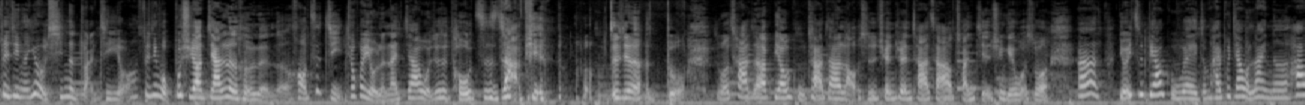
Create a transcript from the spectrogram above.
最近呢又有新的转机哦，最近我不需要加任何人了，哈，自己就会有人来加我，就是投资诈骗。这些人很多，什么叉叉标股、叉叉老师、圈圈叉叉传简讯给我说啊，有一只标股哎，怎么还不加我 line 呢？哈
